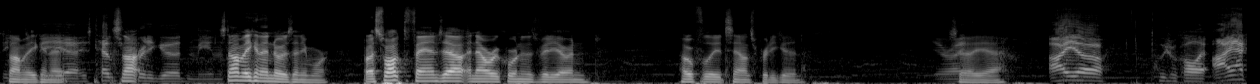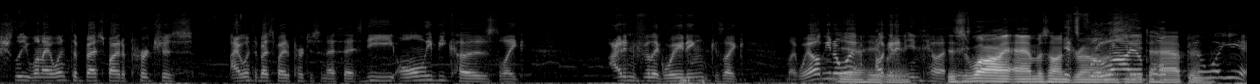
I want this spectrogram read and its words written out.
Seems not making be, that- Yeah, his temp's not- pretty good. I mean, It's not making that noise anymore. But I swapped the fans out, and now we're recording this video, and hopefully it sounds pretty good. you're right. So yeah, I uh, who should we call it? I actually, when I went to Best Buy to purchase, I went to Best Buy to purchase an SSD only because like, I didn't feel like waiting because like, I'm like well, you know Yeah, what? I'll get an waiting. Intel. this is why Amazon it's drones reliable. need to happen. You know what? Yeah.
